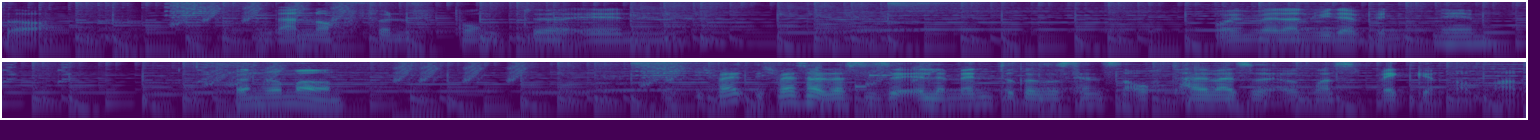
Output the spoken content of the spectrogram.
So. Und dann noch 5 Punkte in. Wollen wir dann wieder Wind nehmen? Können wir machen. Ich weiß, ich weiß halt, dass diese Elementresistenzen auch teilweise irgendwas weggenommen haben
